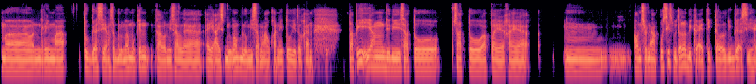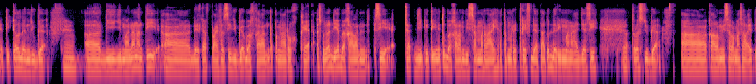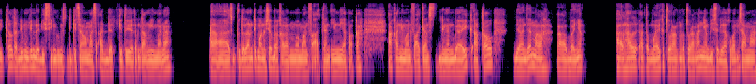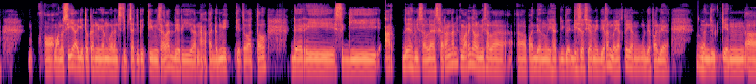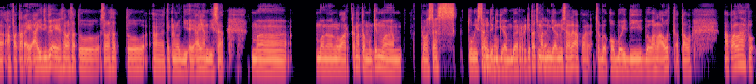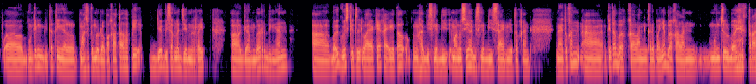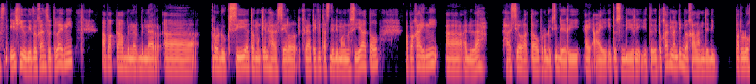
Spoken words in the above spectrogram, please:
menerima tugas yang sebelumnya mungkin kalau misalnya AI sebelumnya belum bisa melakukan itu gitu kan. Tapi yang jadi satu satu apa ya kayak hmm, concern aku sih sebetulnya lebih ke ethical juga sih ethical dan juga hmm. uh, di gimana nanti uh, data privacy juga bakalan terpengaruh kayak sebenarnya dia bakalan si chat GPT ini tuh bakalan bisa meraih atau meretrieve data tuh dari mana aja sih ya. terus juga uh, kalau misalnya masalah ethical tadi mungkin udah disinggung sedikit sama Mas Adat gitu ya tentang gimana Uh, sebetulnya nanti manusia bakalan memanfaatkan ini. Apakah akan dimanfaatkan dengan baik atau jangan-jangan malah uh, banyak hal-hal atau mulai kecurangan-kecurangan yang bisa dilakukan sama oh, manusia gitu kan dengan menggunakan ChatGPT misalnya dari ranah akademik gitu atau dari segi art deh misalnya. Sekarang kan kemarin kalau misalnya uh, pada ngelihat juga di sosial media kan banyak tuh yang udah pada yeah. nunjukin uh, avatar AI juga ya salah satu salah satu uh, teknologi AI yang bisa me mengeluarkan atau mungkin memproses tulisan jadi gambar kita cuma yeah. tinggal misalnya apa coba koboi di bawah laut atau apalah uh, mungkin kita tinggal masukin beberapa kata tapi dia bisa ngegenerate uh, gambar dengan uh, bagus gitu layaknya kayak kita habis ngedi manusia habis ngedesain gitu kan. Nah itu kan uh, kita bakalan ke depannya bakalan muncul banyak trust issue gitu kan. Setelah ini apakah benar-benar uh, produksi atau mungkin hasil kreativitas dari manusia atau apakah ini uh, adalah hasil atau produksi dari AI itu sendiri gitu. Itu kan nanti bakalan jadi perlu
